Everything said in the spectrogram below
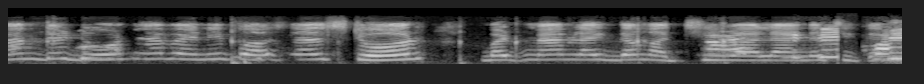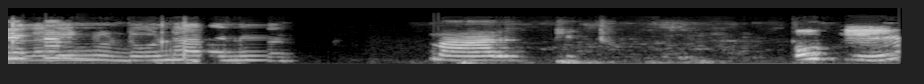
ma'am, they don't have any personal store, but ma'am, like the machi wala and the chicken wala, they don't have any. Market. Okay.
